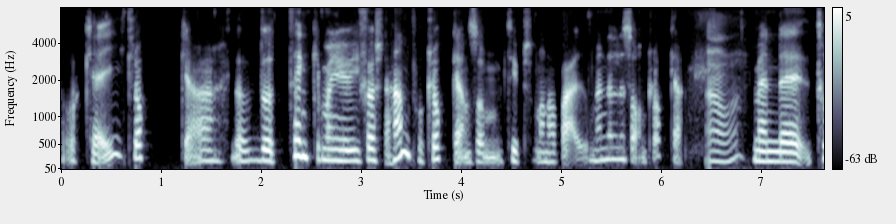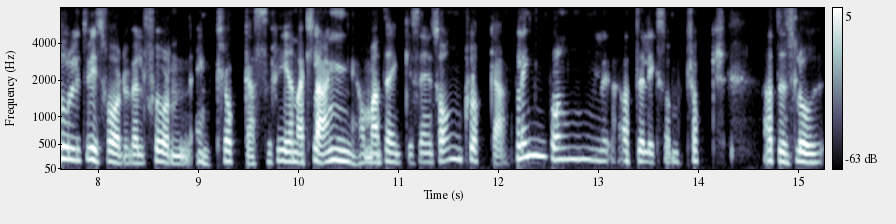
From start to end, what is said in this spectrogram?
okej, klocka. Då, då tänker man ju i första hand på klockan som typ som man har på armen eller en sån klocka. Ja, Men eh, troligtvis var det väl från en klockas rena klang om man tänker sig en sån klocka. Pling plong, att det liksom klock, att den slår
